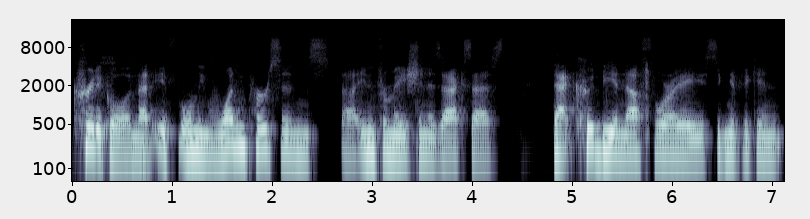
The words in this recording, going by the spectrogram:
critical and that if only one person's uh, information is accessed, that could be enough for a significant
